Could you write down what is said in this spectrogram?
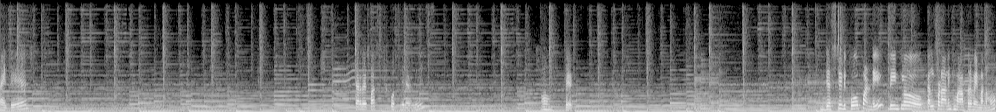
అయితే కరివేపాకు కొత్తిమీర అండి. సరే. జస్ట్ ఇది పోపు అండి. దీంట్లో కలపడానికి మాత్రమే మనము.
